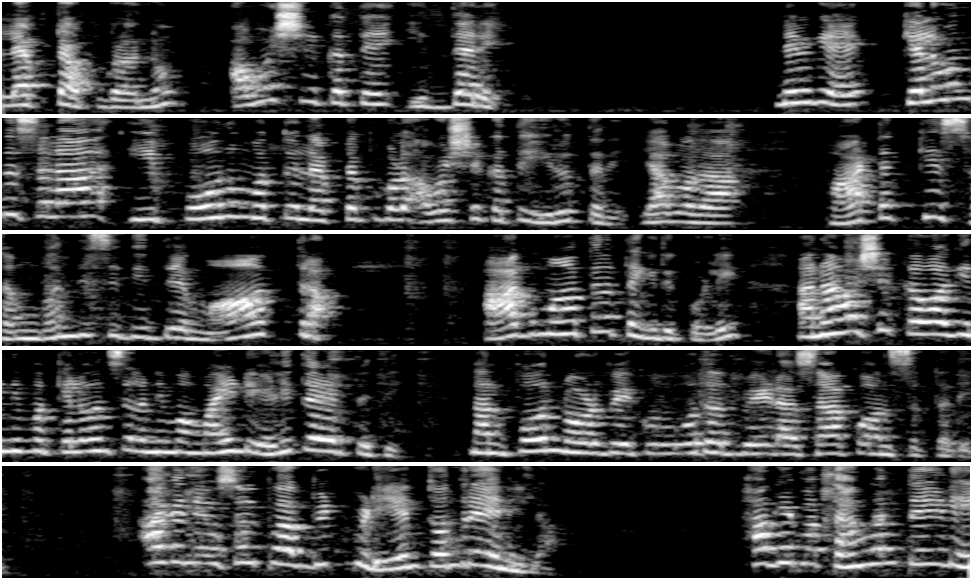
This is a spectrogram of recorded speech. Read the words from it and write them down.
ಲ್ಯಾಪ್ಟಾಪ್ಗಳನ್ನು ಅವಶ್ಯಕತೆ ಇದ್ದರೆ ನಿಮಗೆ ಕೆಲವೊಂದು ಸಲ ಈ ಫೋನು ಮತ್ತು ಲ್ಯಾಪ್ಟಾಪ್ಗಳ ಅವಶ್ಯಕತೆ ಇರುತ್ತದೆ. ಯಾವಾಗ ಪಾಠಕ್ಕೆ ಸಂಬಂಧಿಸಿದಿದ್ರೆ ಮಾತ್ರ. ಆಗ ಮಾತ್ರ ತೆಗೆದುಕೊಳ್ಳಿ. ಅನಾವಶ್ಯಕವಾಗಿ ನಿಮ್ಮ ಕೆಲವೊಂದ್ಸಲ ನಿಮ್ಮ ಮೈಂಡ್ ಎಳಿತಾ ಇರ್ತೈತಿ. ನಾನು ಫೋನ್ ನೋಡಬೇಕು, ಓದೋದು ಬೇಡ, ಸಾಕು ಅನ್ಸುತ್ತದೆ. ಆಗ ನೀವು ಸ್ವಲ್ಪ ಬಿಟ್ಬಿಡಿ, ಏನು ತೊಂದರೆ ಏನಿಲ್ಲ. ಹಾಗೆ ಮತ್ತೆ ಹಂಗಂತ ಹೇಳಿ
